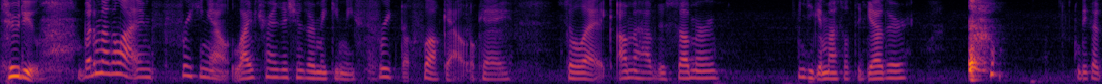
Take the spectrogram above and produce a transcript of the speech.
to do. But I'm not gonna lie, I'm freaking out. Life transitions are making me freak the fuck out, okay? So like I'm gonna have this summer to get myself together because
